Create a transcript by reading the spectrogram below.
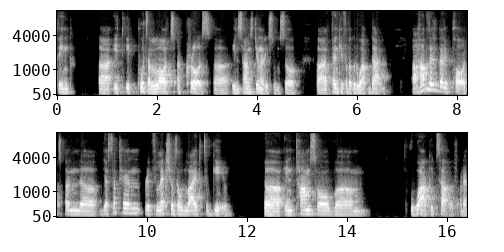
think uh, it, it puts a lot across in science journalism. So thank you for the good work done. I have read the report and there are certain reflections I would like to give uh, in terms of um, work itself. And I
